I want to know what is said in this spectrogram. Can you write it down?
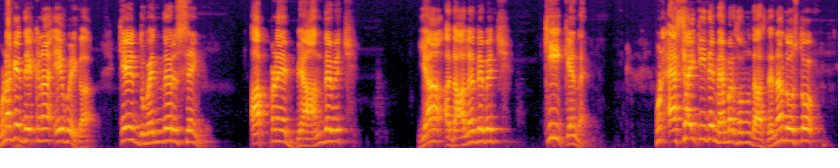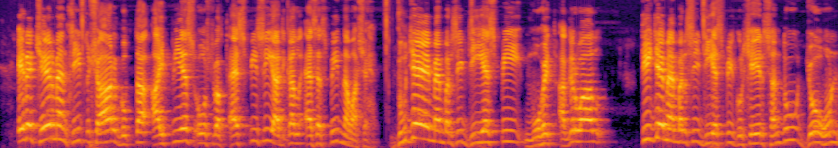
ਹੁਣ ਅੱਗੇ ਦੇਖਣਾ ਇਹ ਹੋਏਗਾ ਕਿ ਦਵਿੰਦਰ ਸਿੰਘ ਆਪਣੇ ਬਿਆਨ ਦੇ ਵਿੱਚ ਜਾਂ ਅਦਾਲਤ ਦੇ ਵਿੱਚ ਕੀ ਕਹਿੰਦਾ ਹੈ। ਹੁਣ ਐਸਆਈਟੀ ਦੇ ਮੈਂਬਰ ਤੁਹਾਨੂੰ ਦੱਸ ਦਿੰਦਾ ਦੋਸਤੋ ਇਹਦੇ ਚੇਅਰਮੈਨ ਸੀ ਤੁਸ਼ਾਰ ਗੁਪਤਾ ਆਈਪੀਐਸ ਉਸ ਵਕਤ ਐਸਪੀਸੀ ਅੱਜਕੱਲ ਐਸਐਸਪੀ ਨਵਾਂ ਸ਼ਹਿਰ। ਦੂਜੇ ਮੈਂਬਰ ਸੀ ਡੀਐਸਪੀ ਮੋਹਿਤ ਅਗਰਵਾਲ, ਤੀਜੇ ਮੈਂਬਰ ਸੀ ਡੀਐਸਪੀ ਗੁਰਸ਼ੇਰ ਸੰਧੂ, ਜੋ ਹੁਣ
